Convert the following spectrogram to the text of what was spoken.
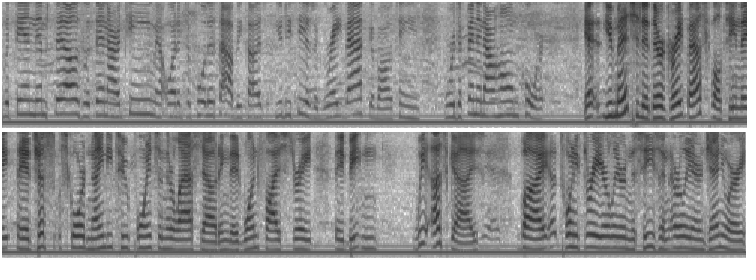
within themselves, within our team, in order to pull this out because UDC is a great basketball team. We're defending our home court. Yeah, you mentioned it. They're a great basketball team. They they had just scored 92 points in their last outing. They'd won five straight. They'd beaten we us guys Yes. by uh, 23 earlier in the season, earlier in January.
